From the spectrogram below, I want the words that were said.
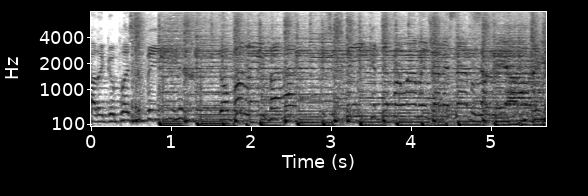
not a good place to be. Don't believe I, speak a different language and it's not never really happened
